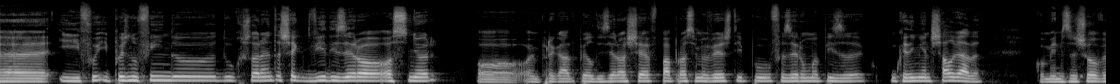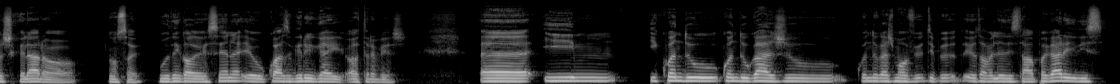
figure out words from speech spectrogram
Ah, e, fui, e depois no fim do, do restaurante achei que devia dizer ao, ao senhor, ao, ao empregado, para ele dizer ao chefe para a próxima vez, tipo, fazer uma pizza um bocadinho menos salgada. Com menos anchovas, se calhar, ou não sei. Mudem qualquer cena, eu quase greguei outra vez. Ah, e e quando, quando o gajo quando o gajo me ouviu, tipo, eu estava-lhe a dizer estava a pagar e disse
